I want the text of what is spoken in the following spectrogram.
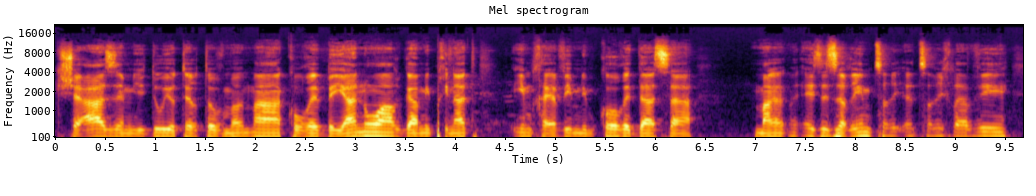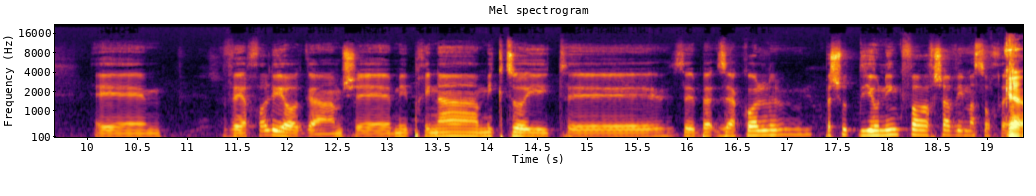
כשאז הם ידעו יותר טוב מה, מה קורה בינואר, גם מבחינת אם חייבים למכור את דסה, מה, איזה זרים צריך, צריך להביא, ויכול להיות גם שמבחינה מקצועית אה, זה, זה הכל פשוט דיונים כבר עכשיו עם הסוחר. כן.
